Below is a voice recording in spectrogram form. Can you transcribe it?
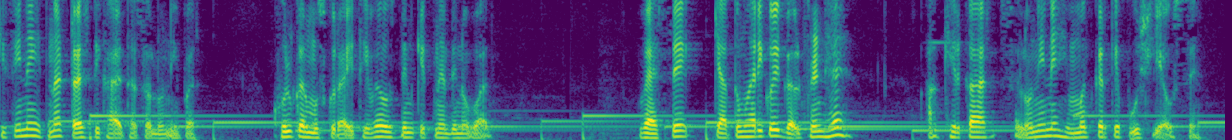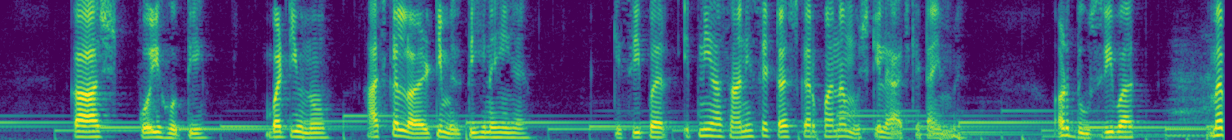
किसी ने इतना ट्रस्ट दिखाया था सलोनी पर। खुलकर मुस्कुराई थी वह उस दिन कितने दिनों बाद। वैसे, क्या तुम्हारी कोई गर्लफ्रेंड है? आखिरकार सलोनी ने हिम्मत करके पूछ लिया उससे। काश कोई होती बट यू नो आजकल लॉयल्टी मिलती ही नहीं है। किसी पर इतनी आसानी से ट्रस्ट कर पाना मुश्किल है आज के टाइम में। और दूसरी बात, मैं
